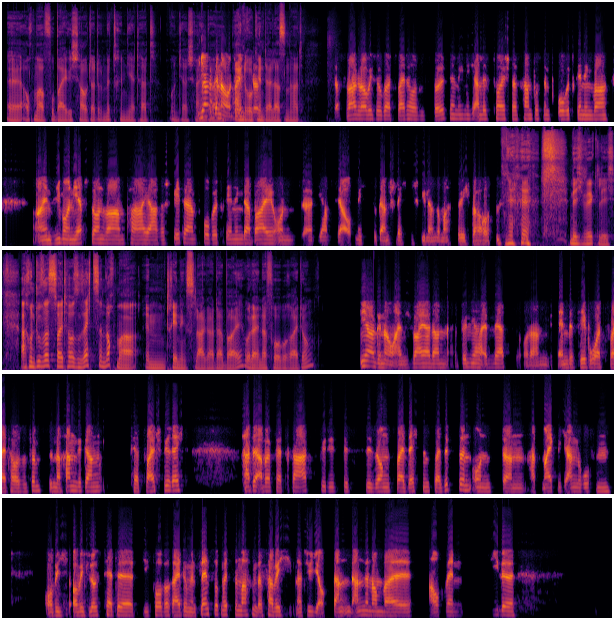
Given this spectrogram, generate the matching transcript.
äh, auch mal vorbeigeschaut hat und mittrainiert hat und ja scheinbar ja, genau, Eindruck das, hinterlassen hat. Das war, glaube ich, sogar 2012, wenn mich nicht alles täuscht, dass Hampus im Probetraining war. Ein Simon Jepson war ein paar Jahre später im Probetraining dabei und äh, die haben es ja auch nicht zu ganz schlechten Spielern gemacht, würde ich behaupten. nicht wirklich. Ach, und du warst 2016 nochmal im Trainingslager dabei oder in der Vorbereitung? Ja, genau. Also ich war ja dann, bin ja im März oder Ende Februar 2015 nach Hamm gegangen per Zweitspielrecht, hatte aber Vertrag für die bis Saison 2016, 2017 und dann hat Mike mich angerufen, ob ich, ob ich Lust hätte, die Vorbereitung in Flensburg mitzumachen. Das habe ich natürlich auch dankend angenommen, weil auch wenn viele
